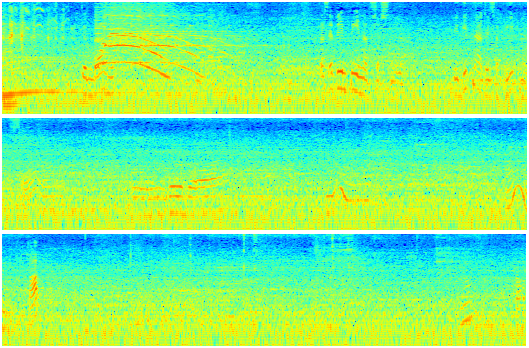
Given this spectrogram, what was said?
Ganda, no? Tapos ito yung peanut sauce nila. Didip natin sa peanut sauce. Oh, diba? Mm. Mm. Top. Mm. Top.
